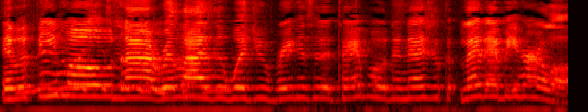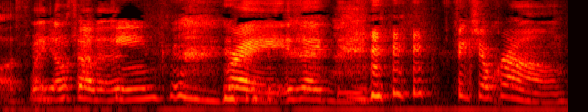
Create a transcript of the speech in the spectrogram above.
if a female not realizing what you bringing to the table, then that's just, let that be her loss. Like, don't try to king. Right, exactly. fix your crown.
